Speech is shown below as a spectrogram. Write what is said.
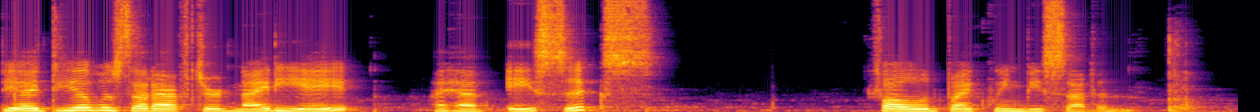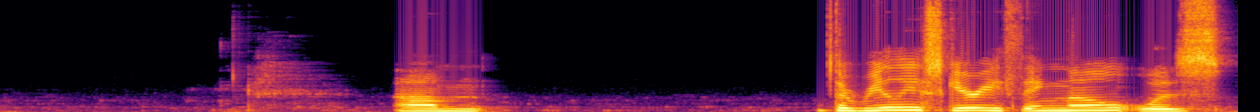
The idea was that after knight e8, I have a6, followed by queen b7. Um, the really scary thing, though, was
